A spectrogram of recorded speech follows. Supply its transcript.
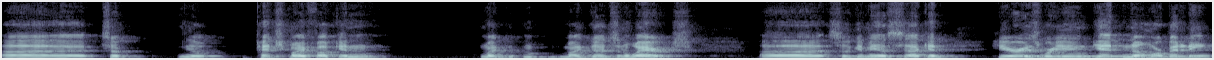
uh, to you know pitch my fucking my my goods and wares. Uh, so give me a second. Here is where you can get Nomorbidity.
